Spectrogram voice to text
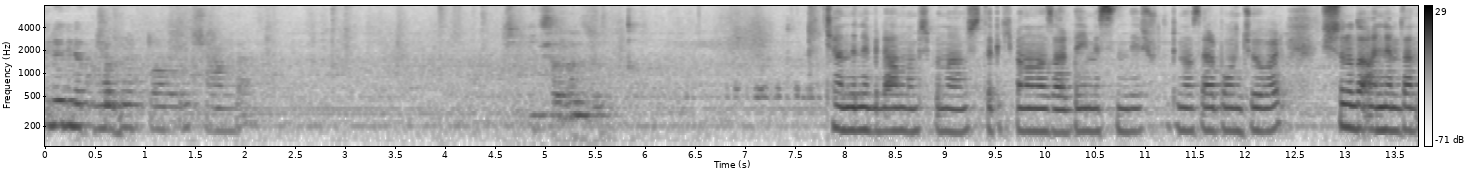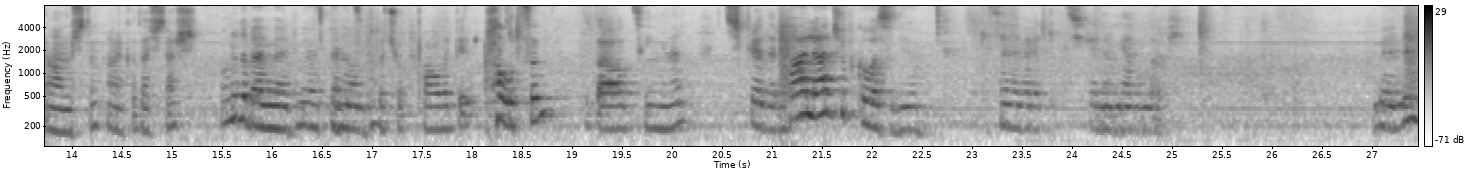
Güle güle Çok kullan. mutlu oldum şu anda. Bilgisayar nerede canım? Kendine bile almamış bana almış. Tabii ki bana nazar değmesin diye. Şurada bir nazar boncuğu var. Şunu da annemden almıştım arkadaşlar. Onu da ben verdim. Evet ben Evet, aldım. bu da çok pahalı bir altın. Bu da altın yine. Teşekkür ederim. Hala çöp kovası diyor. Kesene bereket. Teşekkür ederim. Gel bunu öpeyim. Beğendin mi?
